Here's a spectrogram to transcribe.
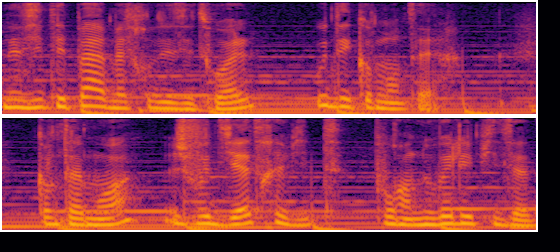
n'hésitez pas à mettre des étoiles ou des commentaires. Quant à moi, je vous dis à très vite pour un nouvel épisode.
